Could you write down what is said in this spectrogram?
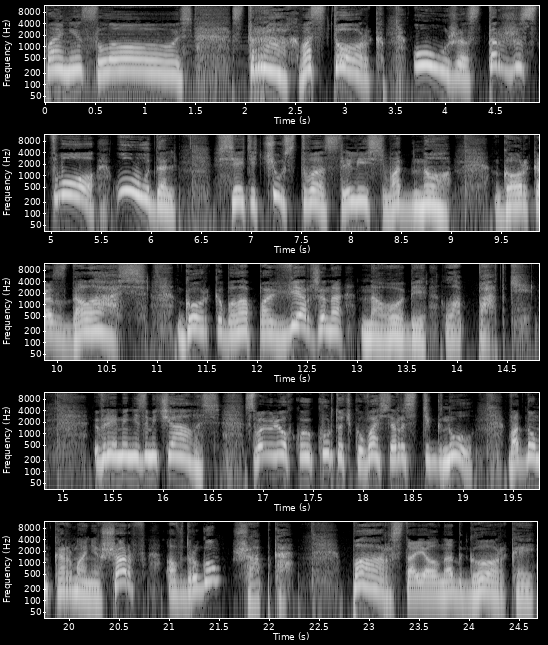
понеслось. Страх, восторг, ужас, торжество, удаль. Все эти чувства слились в одно. Горка сдалась. Горка была повержена на обе лопатки. Время не замечалось. Свою легкую курточку Вася расстегнул. В одном кармане шарф, а в другом шапка. Пар стоял над горкой,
